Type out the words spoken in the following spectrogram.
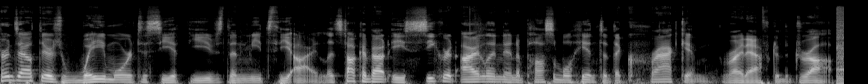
Turns out there's way more to Sea of Thieves than meets the eye. Let's talk about a secret island and a possible hint at the Kraken right after the drop.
